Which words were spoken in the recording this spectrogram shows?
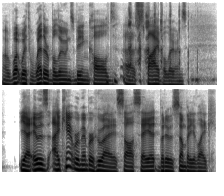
uh, what with weather balloons being called uh, spy balloons. Yeah, it was. I can't remember who I saw say it, but it was somebody like,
